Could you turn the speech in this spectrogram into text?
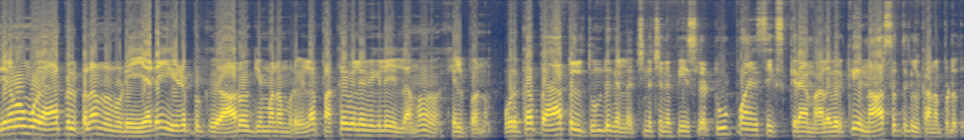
தினமும் ஒரு ஆப்பிள் பழம் நம்மளுடைய எடை இழப்புக்கு ஆரோக்கியமான முறையில் பக்க விளைவுகளே இல்லாமல் ஹெல்ப் பண்ணும். ஒரு கப் ஆப்பிள் துண்டுகளில் சின்ன சின்ன பீஸில் டூ பாயிண்ட் சிக்ஸ் கிராம் அளவிற்கு நார் சத்துக்கள் காணப்படுது.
